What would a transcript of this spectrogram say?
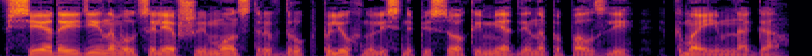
Все до единого уцелевшие монстры вдруг плюхнулись на песок и медленно поползли к моим ногам.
